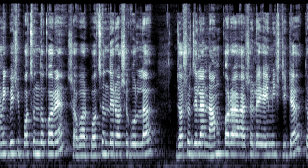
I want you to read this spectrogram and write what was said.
অনেক বেশি পছন্দ করে। সবার পছন্দের রসগোল্লা। যশোর জেলার নাম করা আসলে এই মিষ্টিটা। তো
